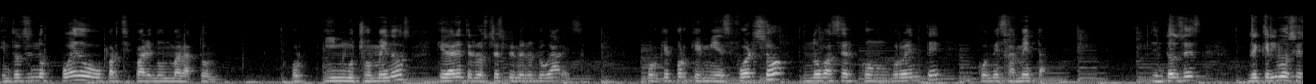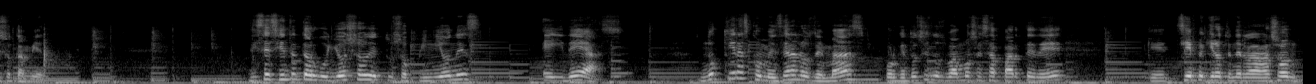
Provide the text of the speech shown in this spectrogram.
Entonces no puedo participar en un maratón. y mucho menos quedar entre los tres primeros lugares. ¿Por qué? Porque mi esfuerzo no va a ser congruente con esa meta. Entonces requerimos eso también. Dice, siéntate orgulloso de tus opiniones e ideas. No quieras convencer a los demás porque entonces nos vamos a esa parte de que siempre quiero tener la razón.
